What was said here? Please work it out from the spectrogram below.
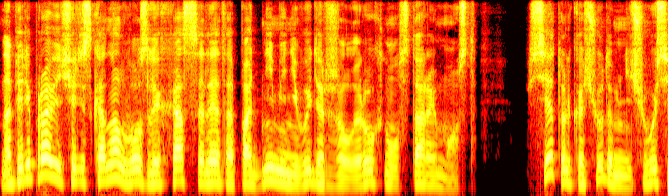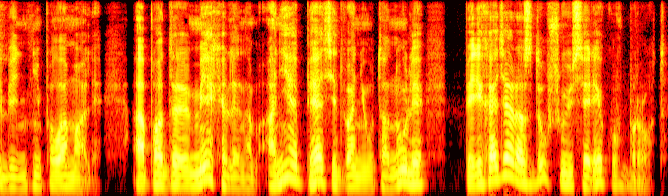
На переправе через канал возле Хасселета под ними не выдержал и рухнул старый мост. Все только чудом ничего себе не поломали, а под Мехеленом они опять едва не утонули, переходя раздувшуюся реку вброд.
